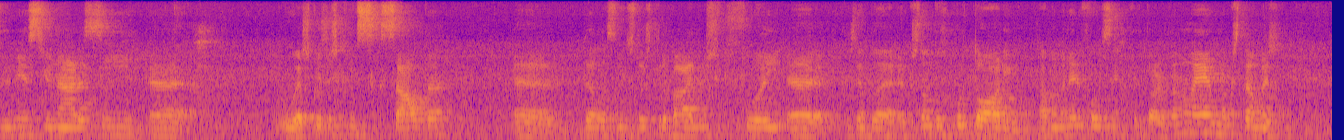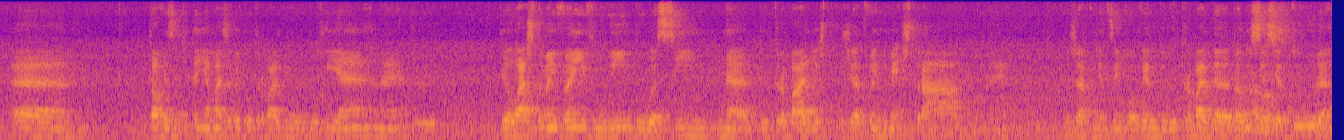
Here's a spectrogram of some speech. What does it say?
de mencionar assim uh, as coisas que me salta uh, da relação dos dois trabalhos, que foi, por exemplo, a, questão do repertório. De alguma maneira falou-se em repertório. Então não é uma questão, mas talvez aqui tenha mais a ver com o trabalho do, do Rian, né? de, ele acho que também vem evoluindo assim na, do trabalho, este projeto vem do mestrado, né? ele já vinha desenvolvendo o trabalho da, da licenciatura,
